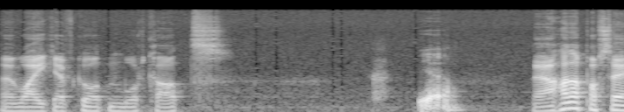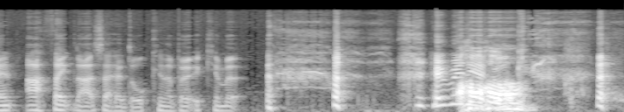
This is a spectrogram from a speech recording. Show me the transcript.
And why give Gordon more cards? yeah. Now, 100%, I think that's a Hadouken about to commit. How many Oh, Hadouken?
